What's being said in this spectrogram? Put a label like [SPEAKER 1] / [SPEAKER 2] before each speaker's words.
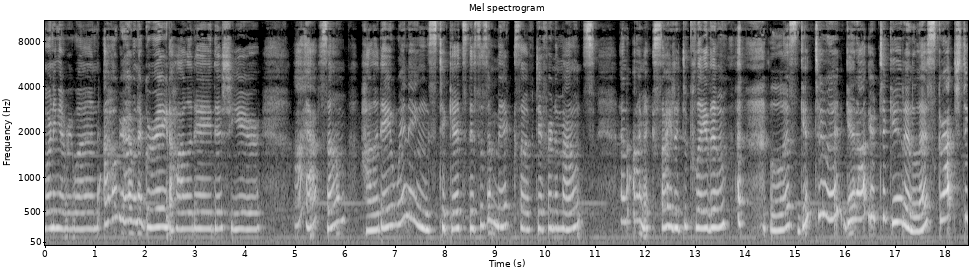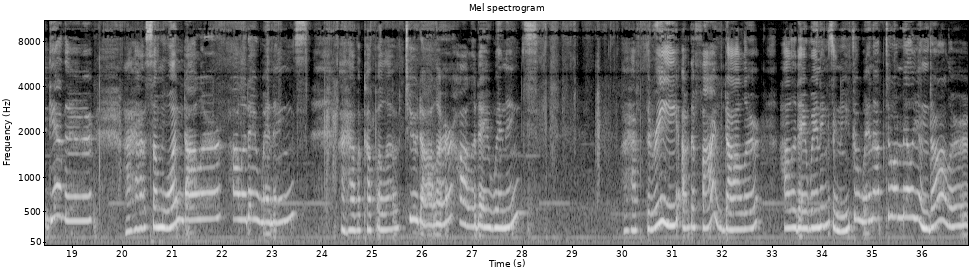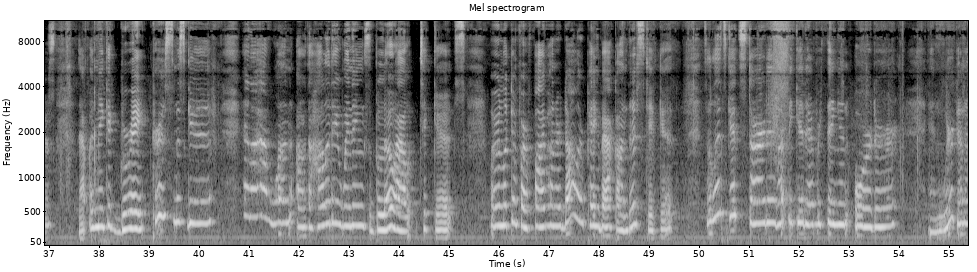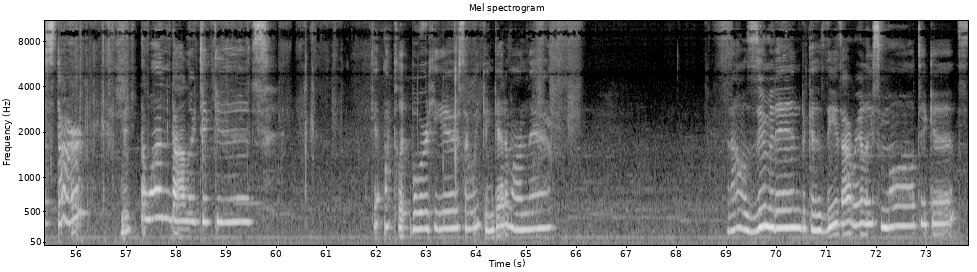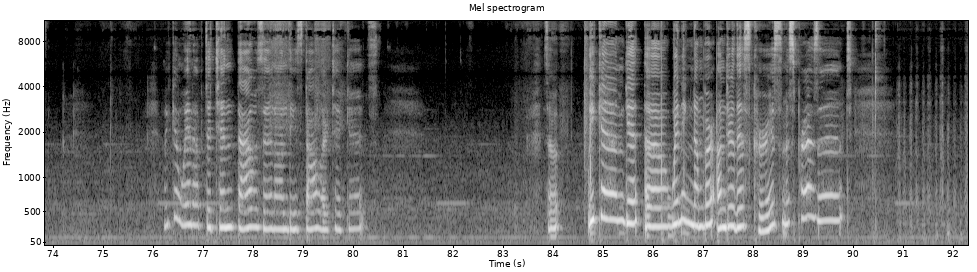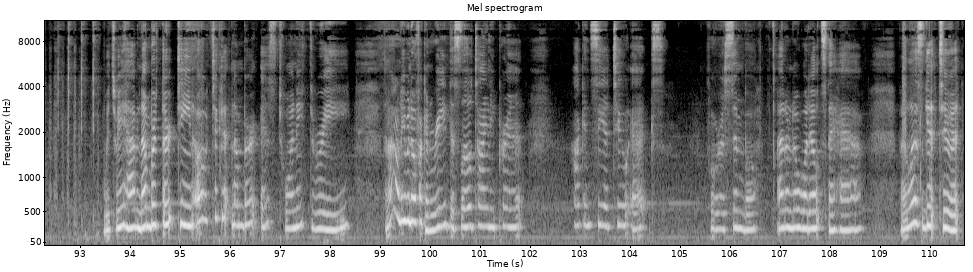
[SPEAKER 1] morning, everyone. I hope you're having a great holiday this year. I have some holiday winnings tickets. This is a mix of different amounts, and I'm excited to play them. let's get to it. Get out your ticket and let's scratch together. I have some $1 holiday winnings. I have a couple of $2 holiday winnings. I have three of the $5 holiday winnings and you could win up to a million dollars. That would make a great Christmas gift. And I have one of the holiday winnings blowout tickets. We're looking for a $500 payback on this ticket. So let's get started. Let me get everything in order. And we're gonna start with the $1 tickets get my clipboard here so we can get them on there. And I'll zoom it in because these are really small tickets. We can win up to 10,000 on these dollar tickets. So we can get the winning number under this Christmas present. Which we have number 13. Oh, ticket number is 23. And I don't even know if I can read this little tiny print. I can see a 2X for a symbol. I don't know what else they have. But let's get to it.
